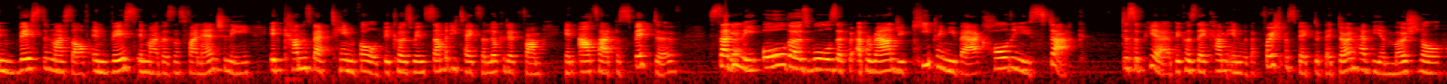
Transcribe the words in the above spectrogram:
invest in myself, invest in my business financially, it comes back tenfold because when somebody takes a look at it from an outside perspective, suddenly all those walls that were up around you, keeping you back, holding you stuck, disappear because they come in with a fresh perspective. They don't have the emotional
